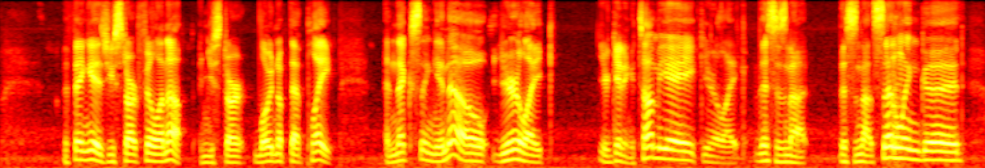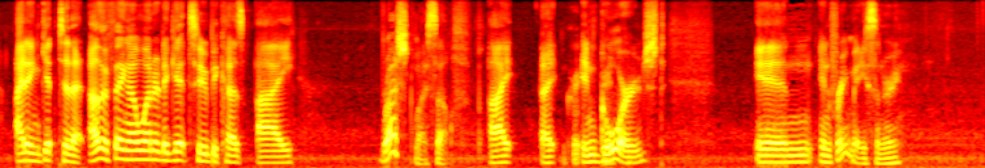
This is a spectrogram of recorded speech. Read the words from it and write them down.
the thing is you start filling up and you start loading up that plate and next thing you know you're like you're getting a tummy ache you're like this is not this is not settling good. I didn't get to that other thing i wanted to get to because i rushed myself. I I great, engorged great. in in Freemasonry.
